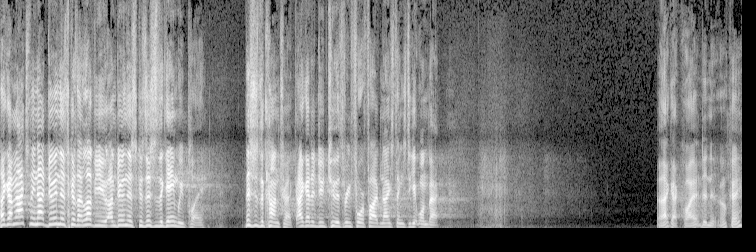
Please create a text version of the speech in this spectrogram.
Like, I'm actually not doing this because I love you, I'm doing this because this is the game we play. This is the contract. I got to do two or three, four, five nice things to get one back. That got quiet, didn't it? Okay.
